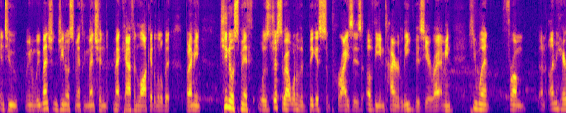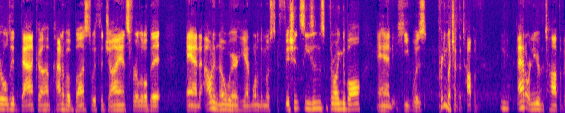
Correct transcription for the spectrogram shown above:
into I mean, we mentioned Geno Smith, we mentioned Metcalf and Lockett a little bit, but I mean, Geno Smith was just about one of the biggest surprises of the entire league this year, right? I mean, he went from an unheralded backup, kind of a bust with the Giants for a little bit, and out of nowhere, he had one of the most efficient seasons throwing the ball, and he was pretty much at the top of at or near the top of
